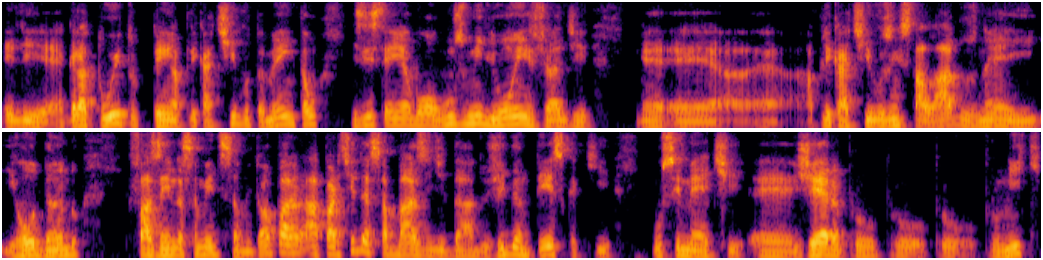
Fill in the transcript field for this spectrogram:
ele é gratuito, tem aplicativo também, então existem alguns milhões já de é, é, aplicativos instalados né, e, e, rodando fazendo essa medição. Então, a, partir dessa base de dados gigantesca que o CIMET é, gera para o NIC,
